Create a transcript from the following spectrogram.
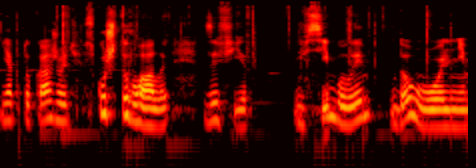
як то кажуть, скуштували зефір. І всі були довольні.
